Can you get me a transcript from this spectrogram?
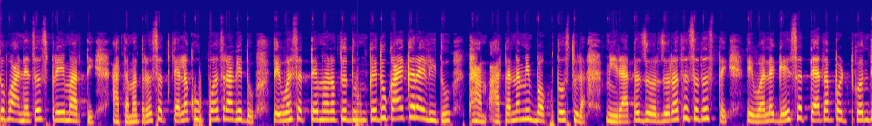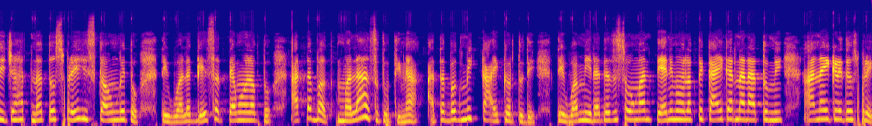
तो पाण्याचा स्प्रे मारते. आता मात्र सत्याला खूपच राग येतो. तेव्हा सत्य म्हणू लागतो धूमकेतू काय करायली तू? थांब आता ना मी बघतोस तुला. मीरा आता जोरजोरात हसत असते. तेव्हा लगेच सत्या आता पटकन तिच्या हातनं तो स्प्रे हिसकावून घेतो. तेव्हा लगेच सत्या म्हणू लागतो आता बघ मला हसत होती ना. आता बघ मी काय करतो ते. तेव्हा मीरा त्याचं सोंग आणते आणि म्हणू लागते काय करणार आहात तुम्ही? आणा इकडे तो स्प्रे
